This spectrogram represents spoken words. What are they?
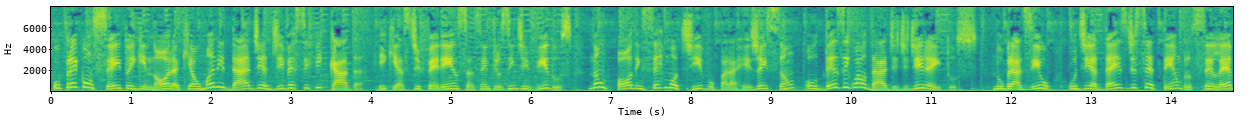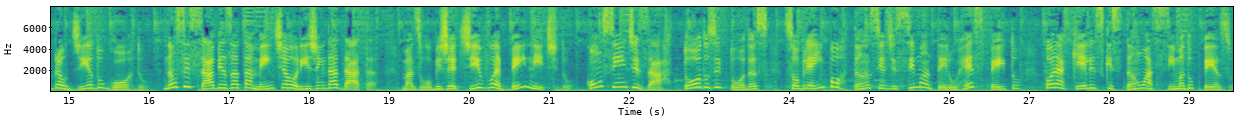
O preconceito ignora que a humanidade é diversificada e que as diferenças entre os indivíduos não podem ser motivo para rejeição ou desigualdade de direitos. No Brasil, o dia 10 de setembro celebra o Dia do Gordo. Não se sabe exatamente a origem da data mas o objetivo é bem nítido: conscientizar todos e todas sobre a importância de se manter o respeito por aqueles que estão acima do peso.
